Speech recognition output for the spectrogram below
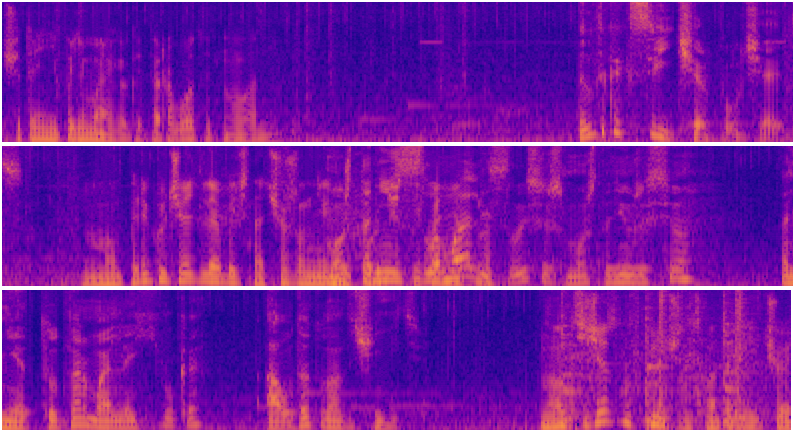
Что-то я не понимаю, как это работает, ну ладно. Ну, это как свитчер получается. Ну, переключатели обычно, что же он не может, не они крутится, непонятно. слышишь? Может, они уже все? А нет, тут нормальная хилка. А вот эту надо чинить. Ну вот сейчас он включен, смотри. И что,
